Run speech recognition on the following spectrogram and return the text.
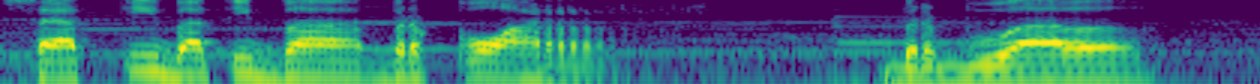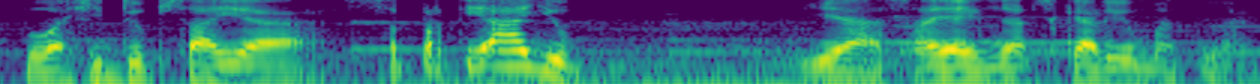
saya tiba-tiba berkoar, berbual bahwa hidup saya seperti Ayub. Ya, saya ingat sekali umat Tuhan.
